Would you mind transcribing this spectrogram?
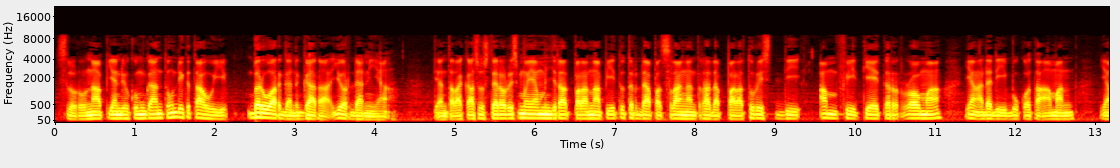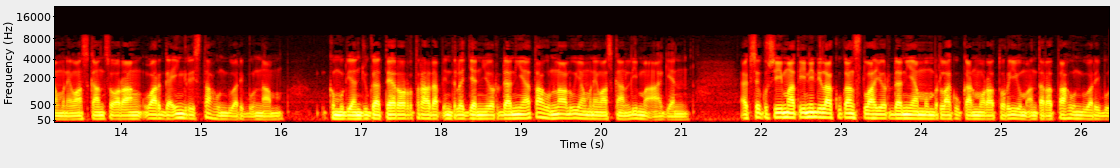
Seluruh napi yang dihukum gantung diketahui berwarga negara Yordania. Di antara kasus terorisme yang menjerat para napi itu terdapat serangan terhadap para turis di Amphitheater Roma yang ada di ibu kota Aman yang menewaskan seorang warga Inggris tahun 2006. Kemudian juga teror terhadap intelijen Yordania tahun lalu yang menewaskan lima agen. Eksekusi mati ini dilakukan setelah Yordania memperlakukan moratorium antara tahun 2006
